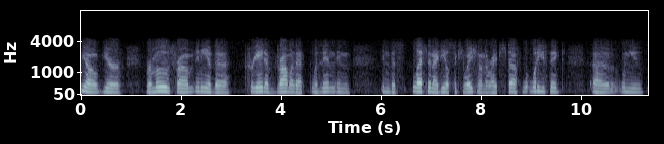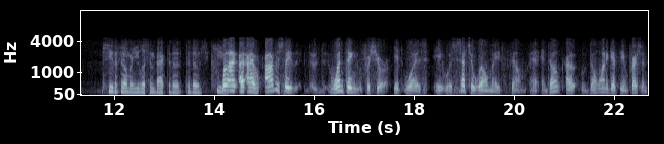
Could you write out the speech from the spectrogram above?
you know, you're removed from any of the creative drama that was in in in this less than ideal situation on the right stuff. What, what do you think uh, when you see the film or you listen back to the to those cues? Well, I, I, I've obviously one thing for sure, it was it was such a well-made film, and, and don't I don't want to get the impression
